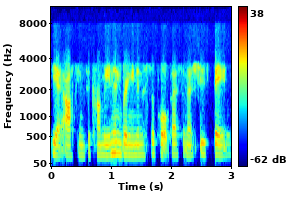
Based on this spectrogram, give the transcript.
yeah, asking to come in and bringing in a support person as she's been.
